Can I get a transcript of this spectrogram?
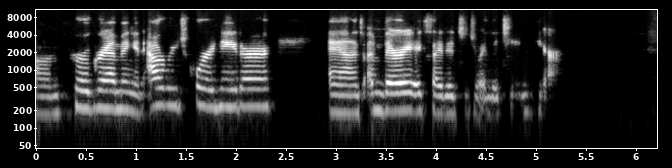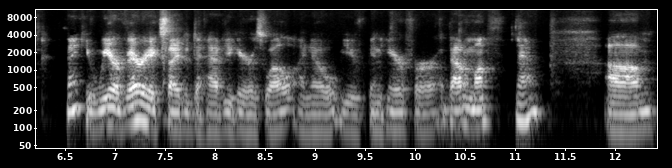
um, programming and outreach coordinator, and I'm very excited to join the team here. Thank you. We are very excited to have you here as well. I know you've been here for about a month now. Um,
